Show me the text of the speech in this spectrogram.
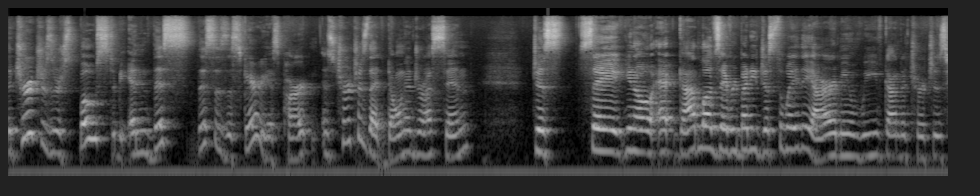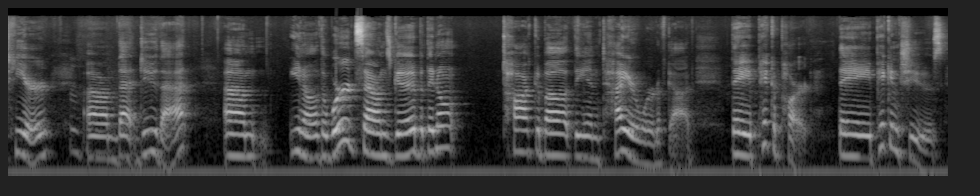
The churches are supposed to be and this this is the scariest part is churches that don't address sin just say, you know, God loves everybody just the way they are. I mean, we've gone to churches here um, that do that. Um, you know, the word sounds good, but they don't talk about the entire word of God. They pick apart, they pick and choose.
